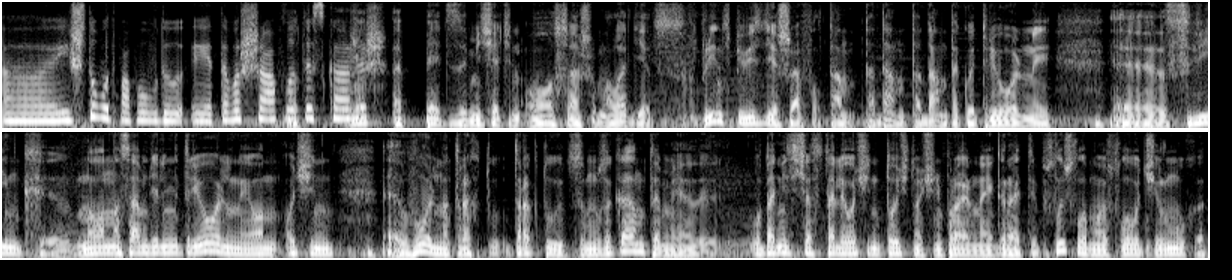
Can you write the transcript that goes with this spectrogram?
А, И что вот по поводу этого шафла Вот- ты скажешь? вот опять замечательно. О, Саша молодец. В принципе, везде шафл. Там, тадам, тадам, такой триольный э, свинг. Э, Но он на самом деле не триольный, он очень э, вольно тракту- трактуется музыкантами. Э, Вот они сейчас стали очень точно, очень правильно играть. Ты слышала мое слово чернуха?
